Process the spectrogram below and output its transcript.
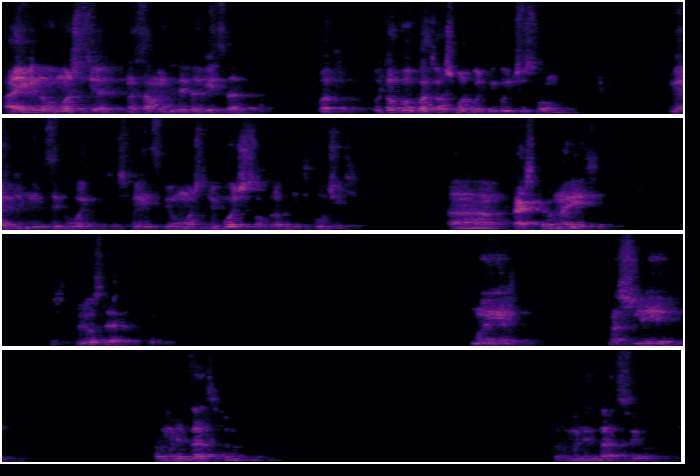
А именно вы можете на самом деле добиться, вот итоговый платеж может быть любым числом между единицей и двойкой. То есть, в принципе, вы можете любое число, которое хотите, получить э, в качестве равновесия. Плюсы мы нашли формализацию, формализацию,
